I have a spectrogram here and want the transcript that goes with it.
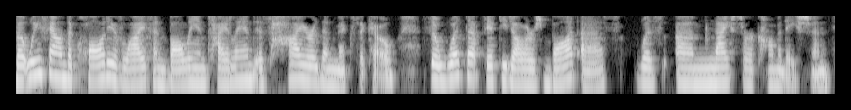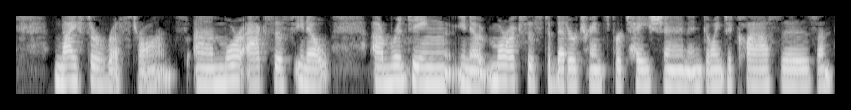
But we found the quality of life in Bali and Thailand is higher than Mexico. So what that $50 bought us was um, nicer accommodation, nicer restaurants, um, more access, you know, um, renting, you know, more access to better transportation and going to classes. And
